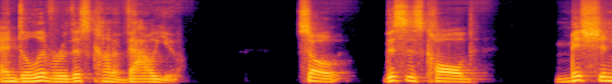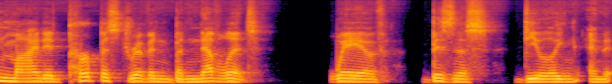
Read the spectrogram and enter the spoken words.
and deliver this kind of value. So, this is called mission minded, purpose driven, benevolent way of business dealing and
